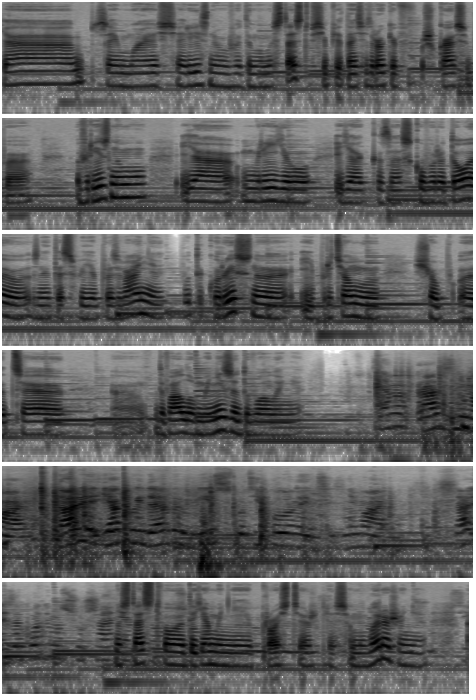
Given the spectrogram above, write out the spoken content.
Я займаюся різними видами мистецтва. Всі 15 років шукаю себе в різному. Я мрію, як за сковородою, знайти своє призвання, бути корисною і при цьому, щоб е, це е, давало мені задоволення. Це ми раз знімаємо. Далі, як ви йдете в ліс по цій полониці, знімаємо. Далі заходимо з шуршанням. Мистецтво дає мені простір для самовираження. Е,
